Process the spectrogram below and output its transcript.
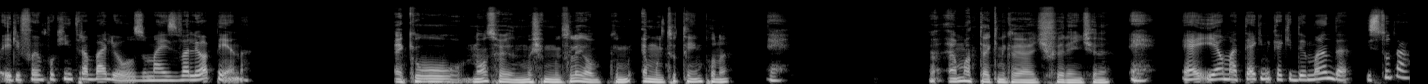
Ele foi um pouquinho trabalhoso, mas valeu a pena. É que o. Nossa, eu achei muito legal, porque é muito tempo, né? É. É- É uma técnica diferente, né? É, e é uma técnica que demanda estudar.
